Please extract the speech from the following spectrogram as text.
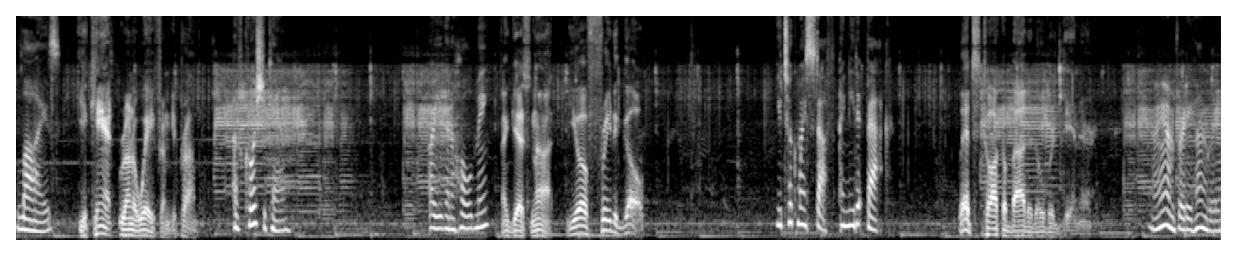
Lies. You can't run away from your problem. Of course you can. Are you gonna hold me? I guess not. You're free to go. You took my stuff. I need it back. Let's talk about it over dinner. I am pretty hungry.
